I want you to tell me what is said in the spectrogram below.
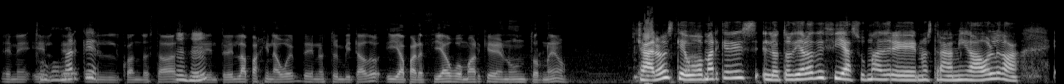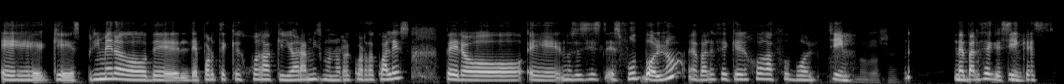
En el, Hugo Marker. El, cuando estabas, uh -huh. entré en la página web de nuestro invitado y aparecía Hugo Marker en un torneo. Claro, es que Hugo Márquez, el otro día lo decía su madre, nuestra amiga Olga, eh, que es primero del deporte que juega, que yo ahora mismo no recuerdo cuál es, pero eh, no sé si es, es, fútbol, ¿no? Me parece que él juega fútbol. Sí. No lo sé. Me parece que sí, sí. que es.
